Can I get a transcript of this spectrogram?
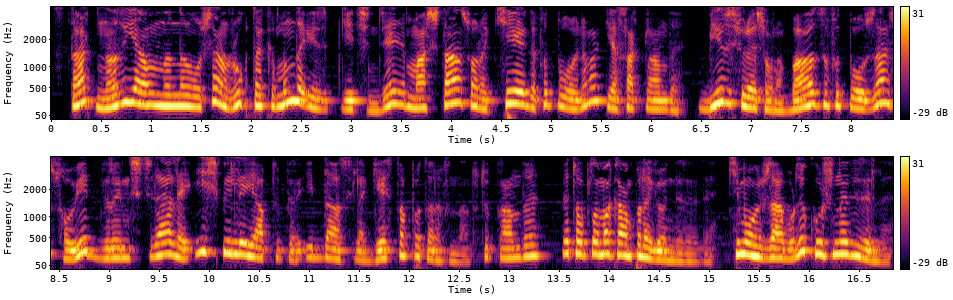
Start Nazi yanlılarından oluşan Ruk takımını da ezip geçince maçtan sonra Kiev'de futbol oynamak yasaklandı. Bir süre sonra bazı futbolcular Sovyet direnişçilerle işbirliği yaptıkları iddiasıyla Gestapo tarafından tutuklandı ve toplama kampına gönderildi. Kim oyuncular burada kurşuna dizildi.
